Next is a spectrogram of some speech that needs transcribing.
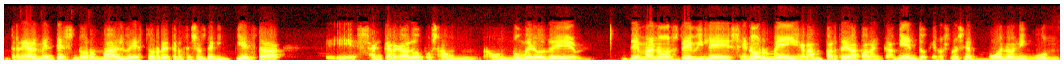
realmente es normal ver estos retrocesos de limpieza eh, se han cargado pues, a, un, a un número de, de, manos débiles enorme y gran parte del apalancamiento, que no suele ser bueno en ningún,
